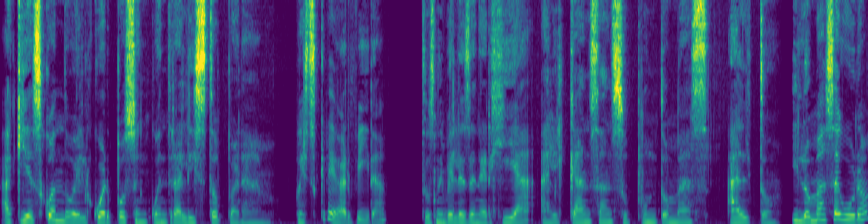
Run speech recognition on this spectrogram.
Aquí es cuando el cuerpo se encuentra listo para, pues, crear vida. Tus niveles de energía alcanzan su punto más alto. Y lo más seguro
